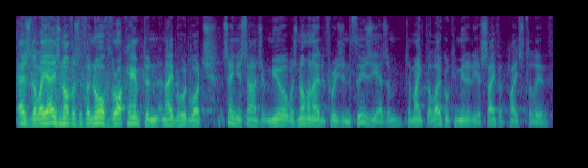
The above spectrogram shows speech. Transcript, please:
As the liaison officer for North Rockhampton Neighbourhood Watch, Senior Sergeant Muir was nominated for his enthusiasm to make the local community a safer place to live.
